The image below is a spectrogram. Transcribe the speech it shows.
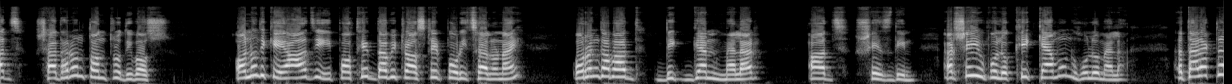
আজ সাধারণতন্ত্র দিবস। অন্যদিকে আজই পথের দাবি ট্রাস্টের পরিচালনায় ঔরঙ্গাবাদ বিজ্ঞান মেলার আজ শেষ দিন। আর সেই উপলক্ষে কেমন হলো মেলা? তার একটা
